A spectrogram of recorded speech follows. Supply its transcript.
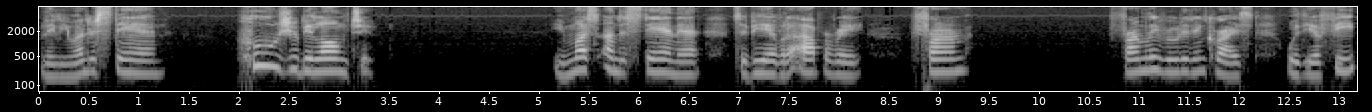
But if you understand whose you belong to, you must understand that to be able to operate firm, firmly rooted in Christ, with your feet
